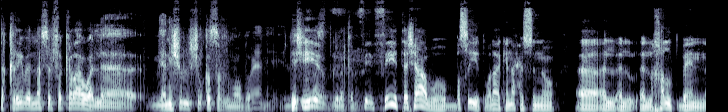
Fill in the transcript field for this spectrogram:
تقريبا نفس الفكرة ولا يعني شو شو القصة في الموضوع يعني؟ ليش هي- تقول الكلام في في تشابه بسيط ولكن أحس إنه آه، ال- ال- الخلط بين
